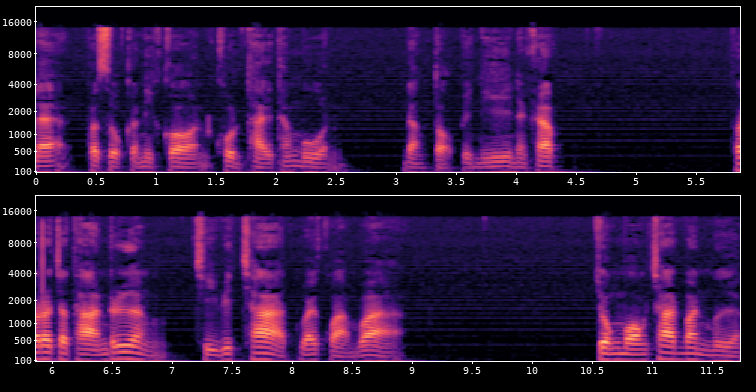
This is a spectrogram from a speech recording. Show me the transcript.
และประสบกนิกรคนไทยทั้งมวลดังต่อไปนี้นะครับ พระราชทานเรื่องชีวิตชาติไว้ความว่า จงมองชาติบ้านเมือง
